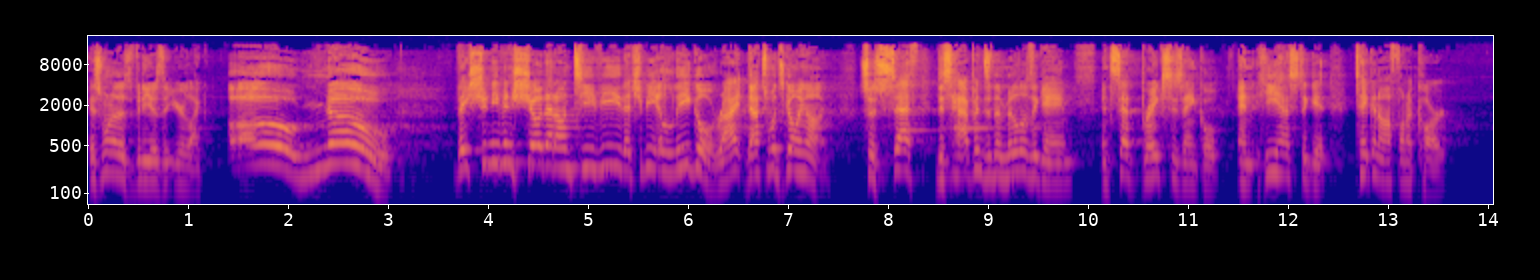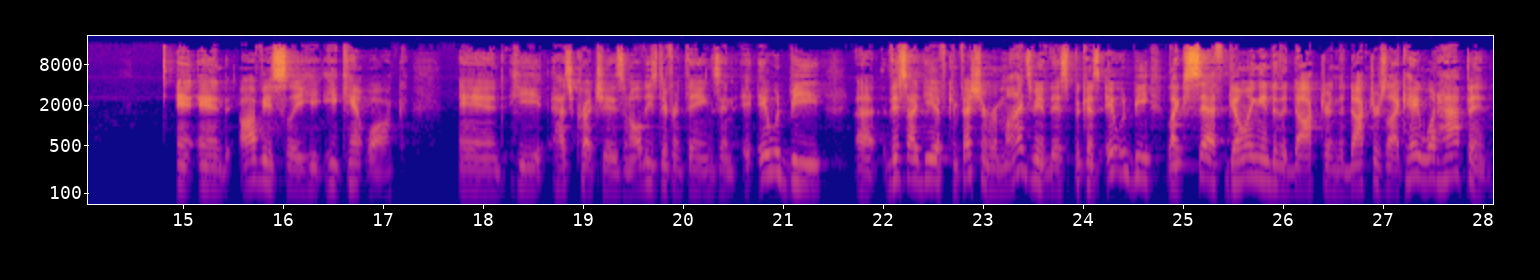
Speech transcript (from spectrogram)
It's one of those videos that you're like, "Oh no." They shouldn't even show that on TV. That should be illegal, right? That's what's going on. So Seth, this happens in the middle of the game, and Seth breaks his ankle, and he has to get taken off on a cart. And, and obviously, he, he can't walk, and he has crutches and all these different things. And it, it would be uh, this idea of confession reminds me of this because it would be like Seth going into the doctor, and the doctor's like, Hey, what happened?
